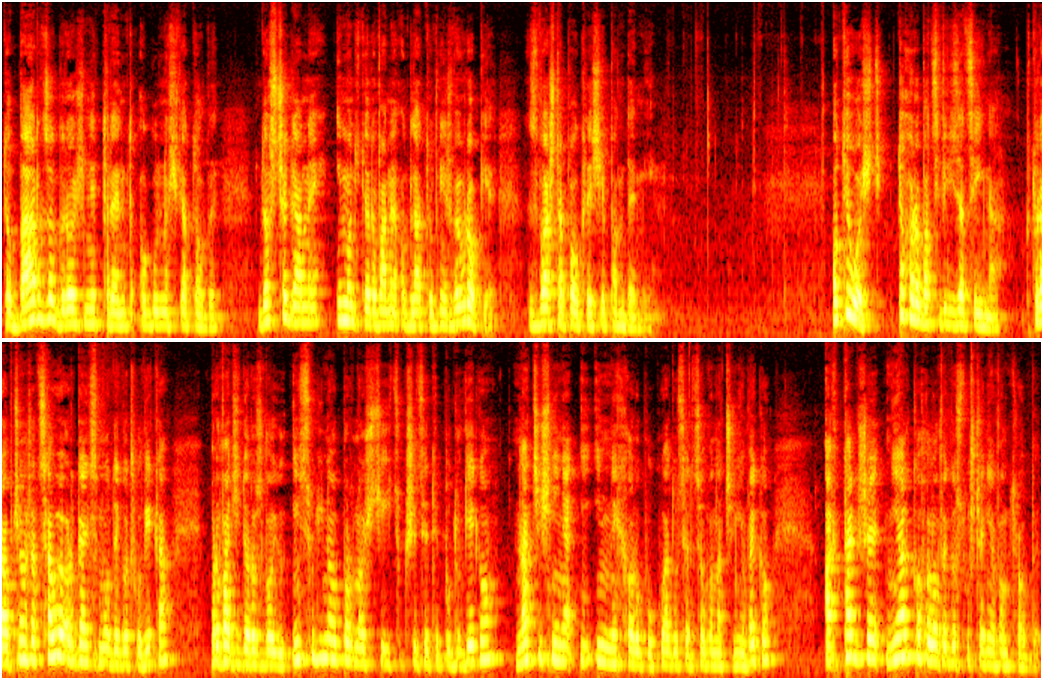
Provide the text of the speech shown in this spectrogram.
to bardzo groźny trend ogólnoświatowy, dostrzegany i monitorowany od lat również w Europie, zwłaszcza po okresie pandemii. Otyłość to choroba cywilizacyjna, która obciąża cały organizm młodego człowieka, prowadzi do rozwoju insulinooporności i cukrzycy typu drugiego, nadciśnienia i innych chorób układu sercowo-naczyniowego, a także niealkoholowego stłuszczenia wątroby,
